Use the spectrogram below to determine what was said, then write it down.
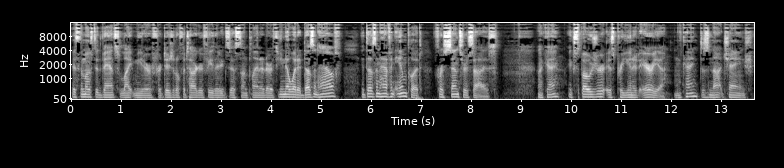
It's the most advanced light meter for digital photography that exists on planet Earth. You know what it doesn't have? It doesn't have an input for sensor size. Okay? Exposure is per unit area. Okay? Does not change.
